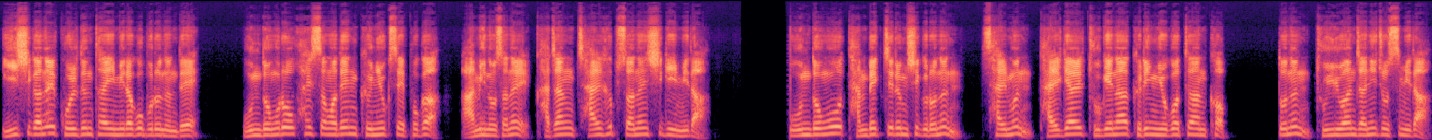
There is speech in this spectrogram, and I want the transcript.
이 시간을 골든타임이라고 부르는데 운동으로 활성화된 근육세포가 아미노산을 가장 잘 흡수하는 시기입니다. 운동 후 단백질 음식으로는 삶은 달걀 2개나 그릭 요거트 1컵 또는 두유 한 잔이 좋습니다.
